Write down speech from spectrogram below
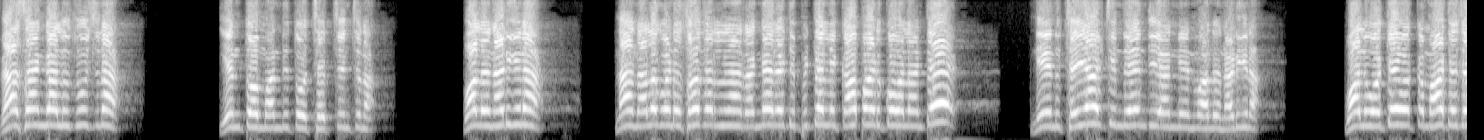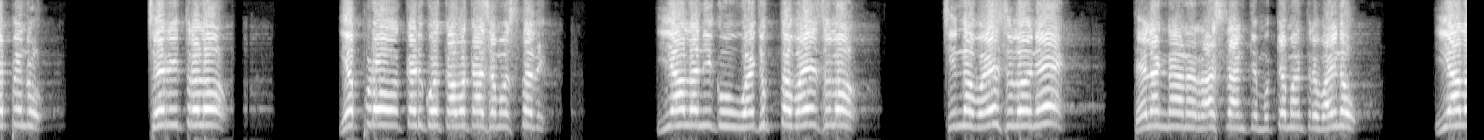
వ్యాసంగాలు చూసిన ఎంతో మందితో చర్చించిన వాళ్ళని అడిగిన నా నల్గొండ సోదరులు నా రంగారెడ్డి బిడ్డల్ని కాపాడుకోవాలంటే నేను చేయాల్సింది ఏంటి అని నేను వాళ్ళని అడిగిన. వాళ్ళు ఒకే ఒక్క మాట చెప్పిండ్రు చరిత్రలో ఎప్పుడో ఒక్కడికి ఒక అవకాశం వస్తుంది. ఇవాళ నీకు యుక్త వయసులో చిన్న వయసులోనే తెలంగాణ రాష్ట్రానికి ముఖ్యమంత్రి వైనవ్ ఇవాళ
